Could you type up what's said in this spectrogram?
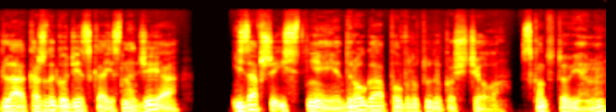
Dla każdego dziecka jest nadzieja i zawsze istnieje droga powrotu do kościoła. Skąd to wiemy?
